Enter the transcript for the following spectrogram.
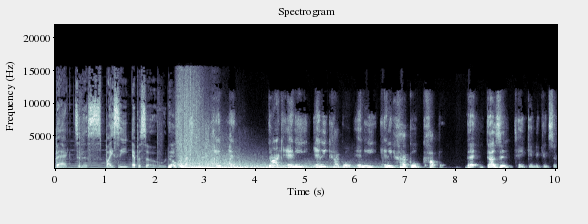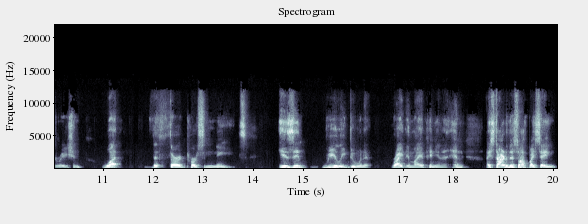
back to the spicy episode. No question. And, and Doc, any any cuckold, any any cuckold couple that doesn't take into consideration what the third person needs isn't really doing it right, in my opinion. And I started this off by saying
